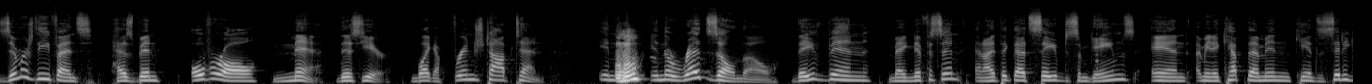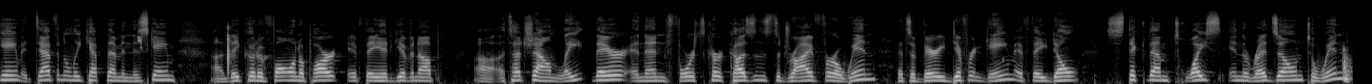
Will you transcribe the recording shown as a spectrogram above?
Zimmer's defense has been overall meh this year, like a fringe top 10. In the, mm-hmm. in the red zone, though, they've been magnificent, and I think that saved some games. And I mean, it kept them in Kansas City game. It definitely kept them in this game. Uh, they could have fallen apart if they had given up uh, a touchdown late there and then forced Kirk Cousins to drive for a win. That's a very different game if they don't stick them twice in the red zone to win.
